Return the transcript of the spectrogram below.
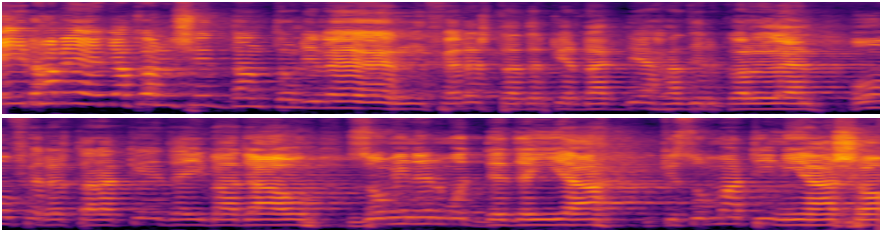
এইভাবে যখন সিদ্ধান্ত নিলেন, ফেরেশতাদেরকে ডাক দিয়ে হাজির করলেন, ও ফেরেশতারা, কে যাইবা যাও জমিনের মধ্যে যাইয়া কিছু মাটি নিয়ে আসো,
